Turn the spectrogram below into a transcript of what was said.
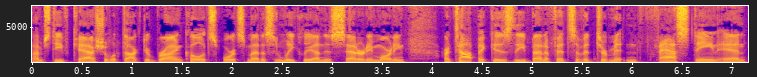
I'm Steve Kashul with Dr. Brian Cole at Sports Medicine Weekly on this Saturday morning. Our topic is the benefits of intermittent fasting. And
